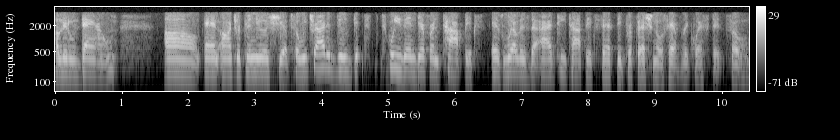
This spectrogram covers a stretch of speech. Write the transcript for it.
a little down um, and entrepreneurship. So we try to do squeeze in different topics as well as the IT topics that the professionals have requested. So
